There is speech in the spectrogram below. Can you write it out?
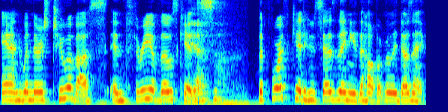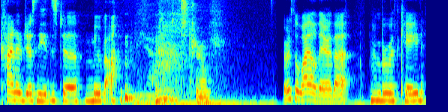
And when there's two of us and three of those kids, yes the fourth kid who says they need the help but really doesn't kind of just needs to move on. yeah it's true there was a while there that remember with Cade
